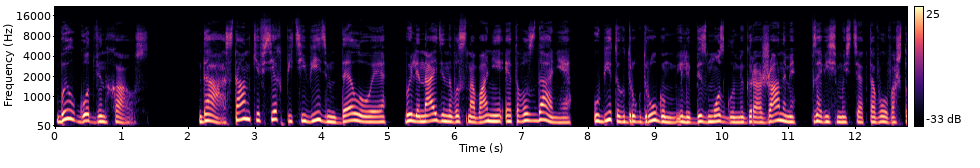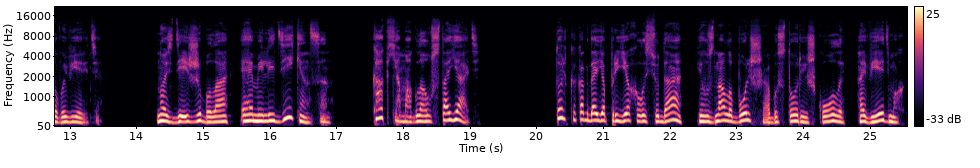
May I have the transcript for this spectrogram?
был Годвин Хаус. Да, останки всех пяти ведьм Делуэ были найдены в основании этого здания, убитых друг другом или безмозглыми горожанами, в зависимости от того, во что вы верите. Но здесь же была Эмили Диккенсон. Как я могла устоять? Только когда я приехала сюда и узнала больше об истории школы, о ведьмах,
